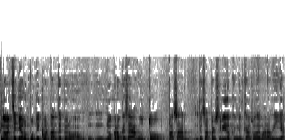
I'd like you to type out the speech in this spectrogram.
No, él señala un punto importante, pero no creo que sea justo pasar desapercibido que en el caso de Maravilla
